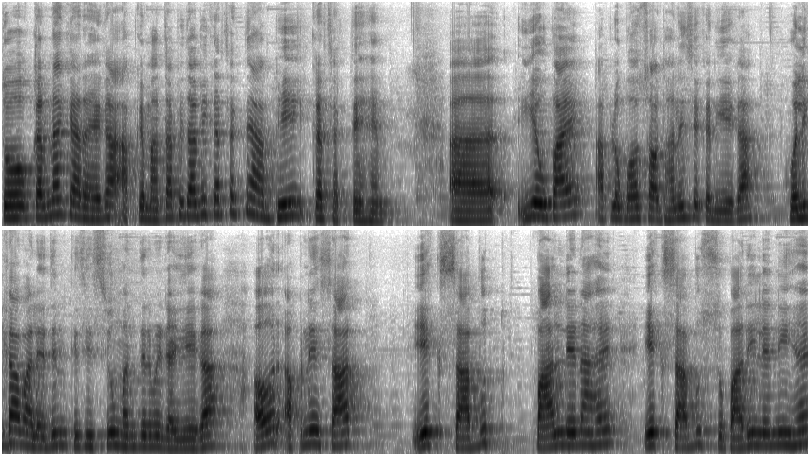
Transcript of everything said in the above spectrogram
तो करना क्या रहेगा? आपके माता पिता भी कर सकते हैं आप भी कर सकते हैं। आ, ये उपाय आप लोग बहुत सावधानी से करिएगा। होलिका वाले दिन किसी शिव मंदिर में जाइएगा और अपने साथ एक साबुत पान लेना है एक साबुत सुपारी लेनी है,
